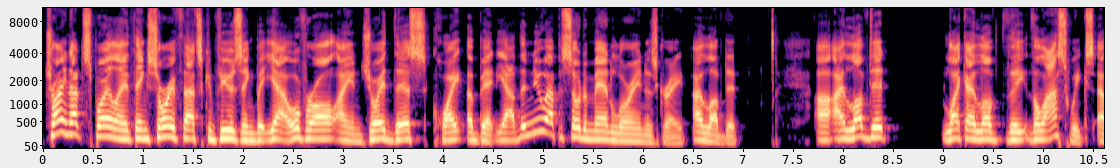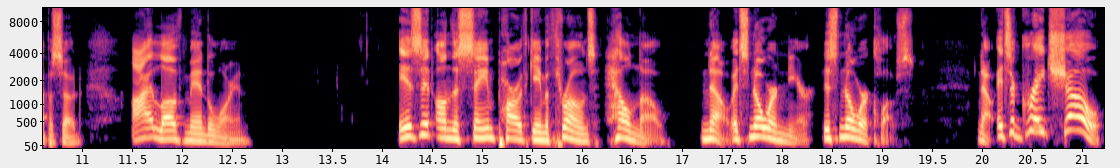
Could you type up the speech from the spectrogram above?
Trying not to spoil anything. Sorry if that's confusing, but yeah, overall, I enjoyed this quite a bit. Yeah, the new episode of Mandalorian is great. I loved it. Uh, I loved it like I loved the the last week's episode. I love Mandalorian. Is it on the same par with Game of Thrones? Hell no. No, it's nowhere near. It's nowhere close. No, it's a great show.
